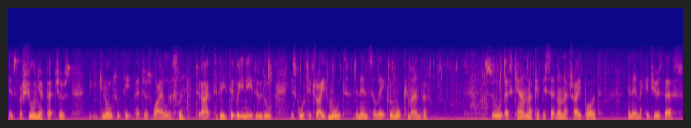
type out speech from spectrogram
It's for showing your pictures, but you can also take pictures wirelessly. To activate it, what you need to do though is go to drive mode and then select remote commander. So this camera could be sitting on a tripod and then I could use this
